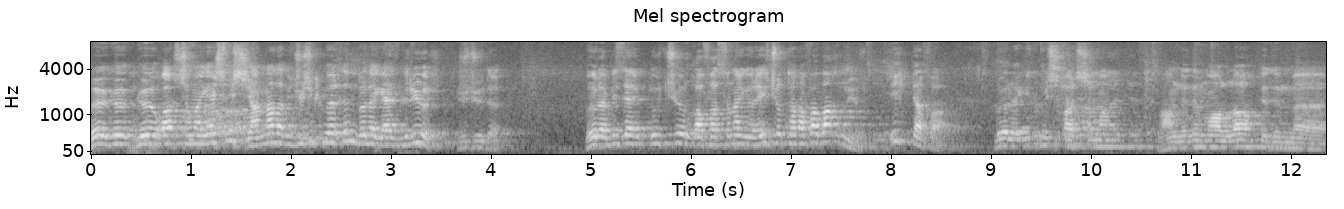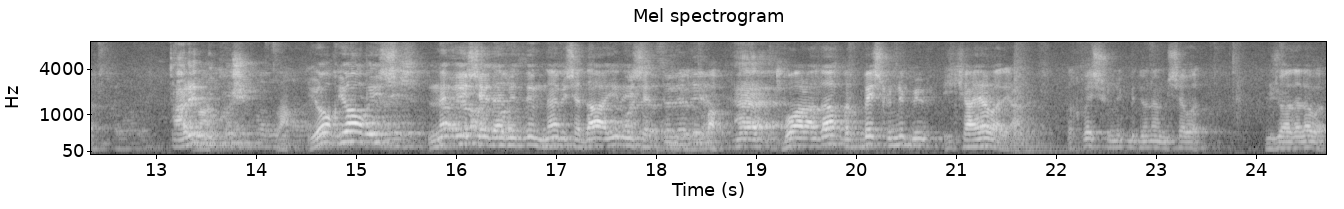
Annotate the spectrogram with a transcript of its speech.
Böyle gö göğü karşıma geçmiş, yanına da bir cücük verdim böyle gezdiriyor cücüğü de. Böyle bir zevkli uçuyor kafasına göre hiç o tarafa bakmıyor. İlk defa. Böyle gitmiş karşıma. Lan dedim Allah dedim be. Tarih bu kuş. Lan, yok yok hiç ne eş edebildim ne bir şey daha yeni eş ettim diyorum bak. He. Bu arada 45 günlük bir hikaye var yani. 45 günlük bir dönem bir şey var. Mücadele var.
